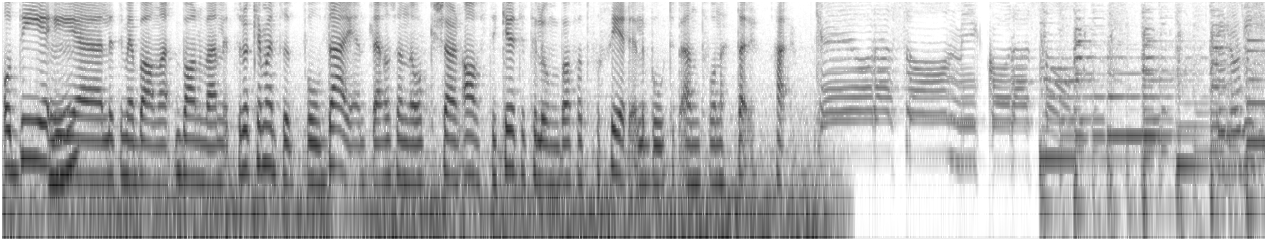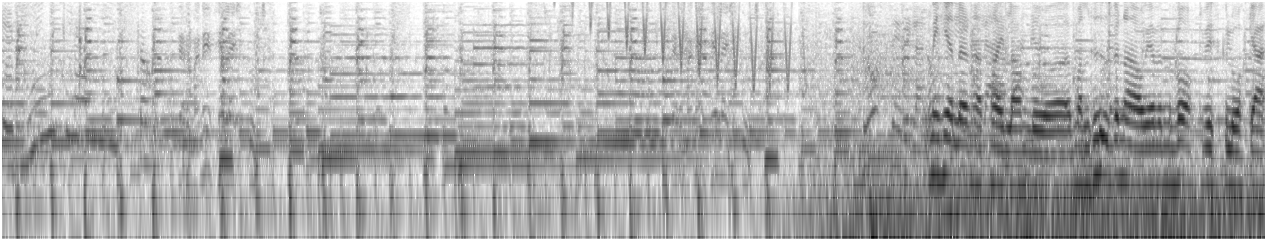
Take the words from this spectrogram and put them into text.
Och det Mm. är lite mer barn, barnvänligt. Så då kan man typ bo där egentligen och sen åka, köra en avstickare till Tulum bara för att få se det. Eller bo typ en, två nätter här. ¿Qué horas son, mi corazón? Te lo dije bien clarito. Permanece a la escucha. Permanece a la escucha. 12 de la noche. Med hela den här Thailand och Maldiverna och jag vet inte vart vi skulle åka.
